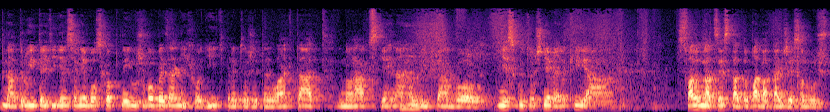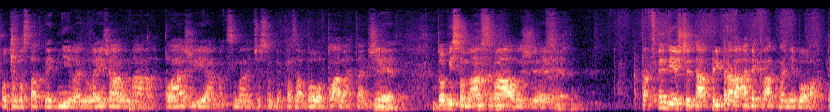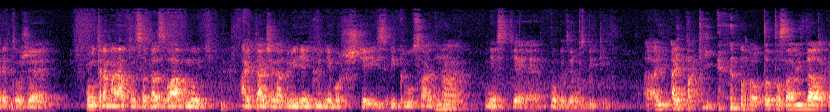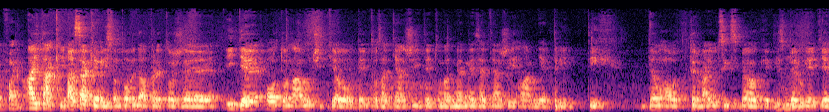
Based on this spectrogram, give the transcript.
na druhý, tretí deň som nebol schopný už vôbec ani chodiť, pretože ten laktát v nohách, stehnách a v bol neskutočne veľký a svadobná cesta dopadla tak, že som už potom ostatné dni len ležal na pláži a maximálne čo som dokázal bolo plávať. Takže to by som nazval, že ta, vtedy ešte tá príprava adekvátna nebola, pretože ultramaratón sa dá zvládnuť aj tak, že na druhý deň kľudne môžete ísť vyklúsať mm. a nie ste vôbec rozbití aj, aj taký, lebo toto sa mi zdalo ako fakt... Aj taký, aj taký by som povedal, pretože ide o to naučiť telo tejto zaťaži, tejto nadmernej zaťaži, hlavne pri tých dlho trvajúcich zbehoch, kedy mm-hmm. zbehujete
